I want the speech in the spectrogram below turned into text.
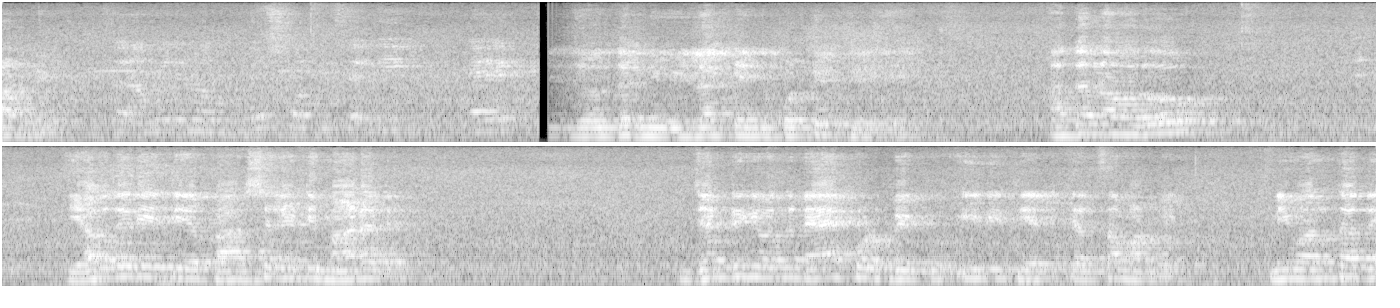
ಮಾಡಬೇಕು. ನಾವು ಜವಾಬ್ದಾರಿ ಇಲಾಖೆಯನ್ನು ಕೊಟ್ಟಿರ್ತೀರಿ. ಅದನ್ನು ಅವರು ಯಾವುದೇ ರೀತಿಯ ಪಾರ್ಶಲಿಟಿ ಮಾಡದೆ ಜನರಿಗೆ ಒಂದು ನ್ಯಾಯ ಕೊಡಬೇಕು. ಈ ರೀತಿಯಲ್ಲಿ ಕೆಲಸ ಮಾಡಬೇಕು. ನೀವು ಅಂಥದ್ದು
